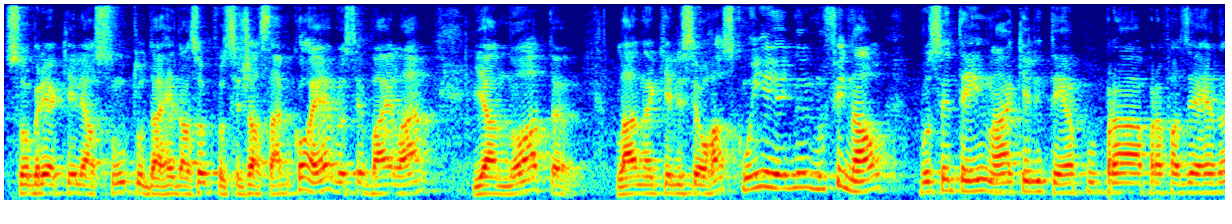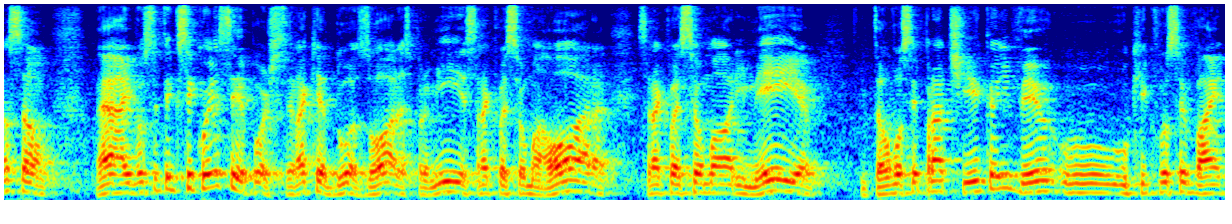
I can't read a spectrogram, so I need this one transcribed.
sobre aquele assunto da redação que você já sabe qual é, você vai lá e anota lá naquele seu rascunho e aí, no final você tem lá aquele tempo para fazer a redação. É, aí você tem que se conhecer, poxa, será que é duas horas para mim? Será que vai ser uma hora? Será que vai ser uma hora e meia? Então você pratica e vê o, o que, que você vai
